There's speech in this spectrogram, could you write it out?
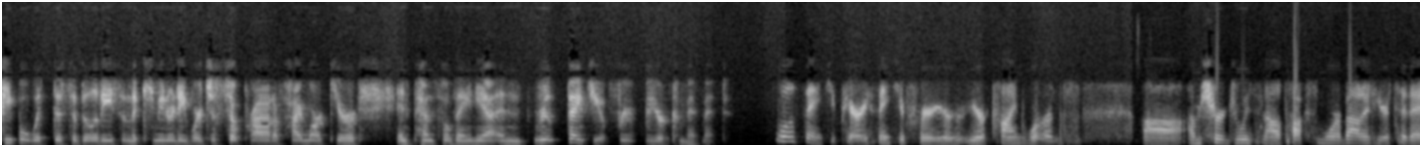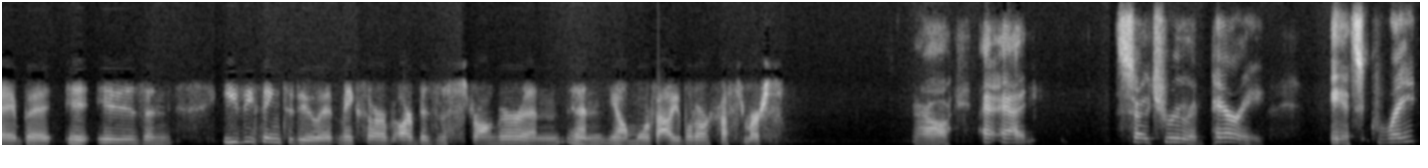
people with disabilities in the community. We're just so proud of Highmark here in Pennsylvania and re- thank you for your commitment. Well, thank you, Peri. Thank you for your, your kind words. Uh, I'm sure Joyce and I will talk some more about it here today, but it is an easy thing to do. It makes our, our business stronger and, and, you know, more valuable to our customers. Oh, and, and so true. And Peri, it's great.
